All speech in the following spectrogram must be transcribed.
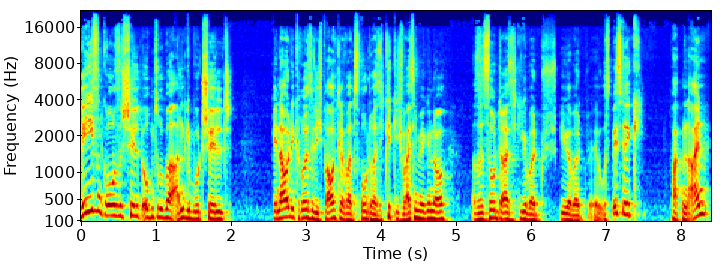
Riesengroßes Schild oben drüber, Angebotsschild. Genau die Größe, die ich brauche. Ich glaube, war 32 Gig, ich weiß nicht mehr genau. Also 32 Gigabyte, Gigabyte äh, USB-Stick, packen ein.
